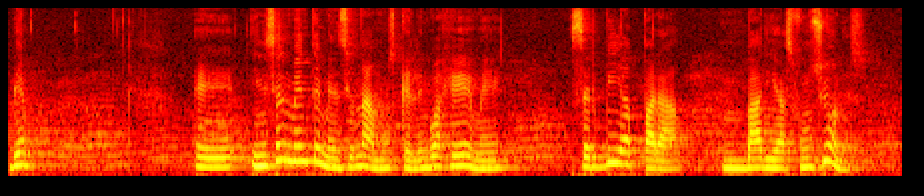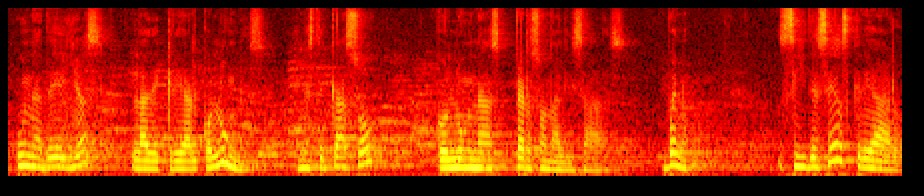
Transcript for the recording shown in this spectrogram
Bien, eh, inicialmente mencionamos que el lenguaje M servía para varias funciones. Una de ellas, la de crear columnas. En este caso, columnas personalizadas. Bueno, si deseas crear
